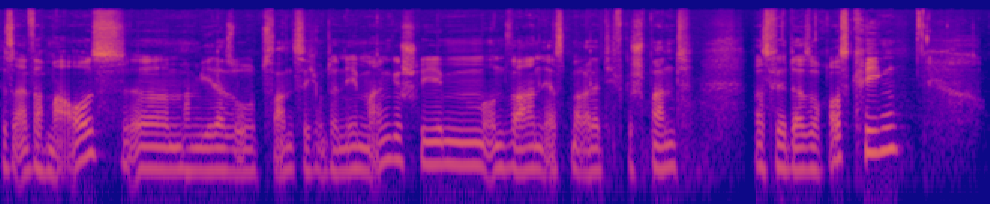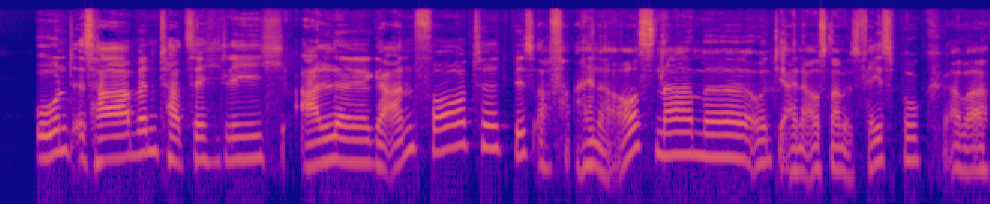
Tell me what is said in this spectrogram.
das einfach mal aus. Ähm, haben jeder so 20 Unternehmen angeschrieben und waren erstmal relativ gespannt, was wir da so rauskriegen. Und es haben tatsächlich alle geantwortet, bis auf eine Ausnahme. Und die eine Ausnahme ist Facebook. Aber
